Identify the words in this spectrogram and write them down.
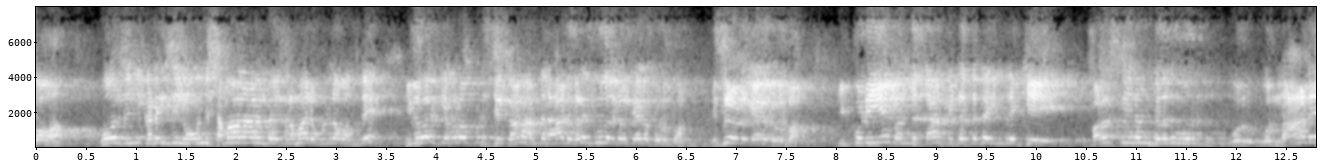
போவான். ஒவ்வொரு செஞ்சு கடைசி இவன் வந்து சமாதானம் பேசுற மாதிரி உள்ள வந்து இதுவரைக்கும் எவ்வளவு பிடிச்சிருக்கானோ அந்த நாடுகளை யூதர்கள் கையில கொடுப்பான். இஸ்ரேலோட கையில கொடுப்பான். இப்படியே வந்து தான் கிட்டத்தட்ட இன்றைக்கு பலஸ்தீனம்ங்கிறது ஒரு ஒரு ஒரு நாடே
